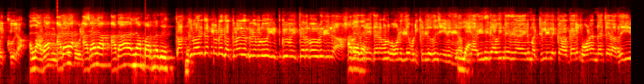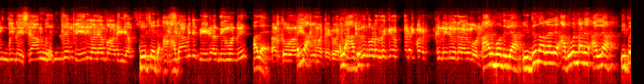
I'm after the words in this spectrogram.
നിൽക്കൂല. അല്ല അതാ അതാ അതാ ഞാൻ അതാ ഞാൻ പറഞ്ഞത്. കക്കണവര് കട്ടോട്ടെ കക്കണവര് കക്കണ വെയ്ത്താനെ പോകണില്ല അതെ, അതെ. വെയ്ത്താനെ നമ്മൾ പോണില്ല പിടിക്കണില്ല ഒന്നും ചെയ്യണില്ല. ഈ അറിയുന്നിരാവിന്റെ ഇതിനായാലും മറ്റുള്ളതിലൊക്കെ ആൾക്കാർ പോണ എന്താ വെച്ചാൽ അത് പിന്നെ ഇസ്ലാമിന്റെ പേര് കളയാൻ പാടില്ല. തീർച്ചയായിട്ടും. ഇസ്ലാമിന്റെ പേര് അറിഞ്ഞുകൊണ്ട് അതെ. നടക്കുമ്പോഴാണ്. യൂട്യൂബ് മറ്റൊക്കെ വരുന്നത് ആരും പോകുന്നില്ല. ഇതെന്ന് പറഞ്ഞാൽ അതുകൊണ്ടാണ് അല്ല ഇപ്പൊ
